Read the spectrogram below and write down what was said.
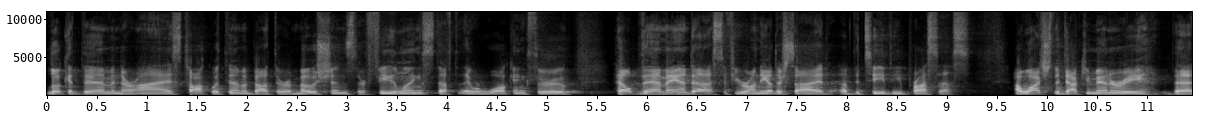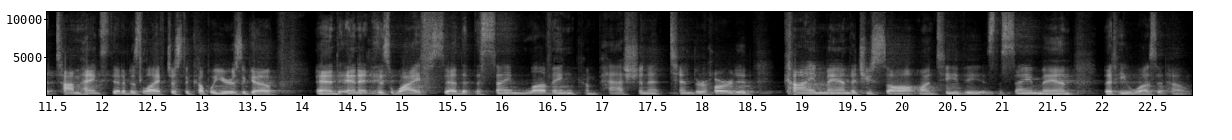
look at them in their eyes, talk with them about their emotions, their feelings, stuff that they were walking through, help them and us if you were on the other side of the TV process. I watched the documentary that Tom Hanks did of his life just a couple years ago. And in it, his wife said that the same loving, compassionate, tenderhearted, kind man that you saw on TV is the same man that he was at home.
